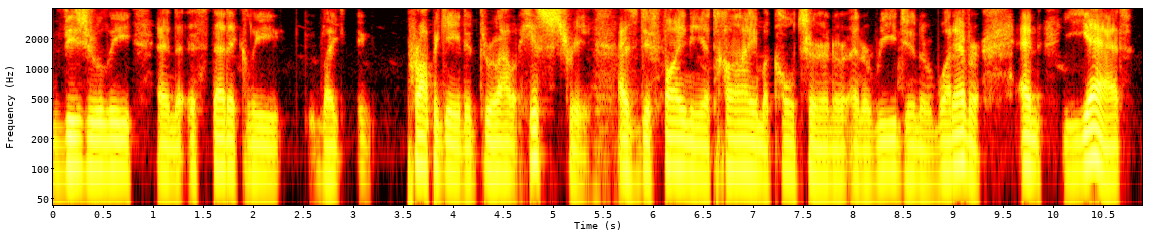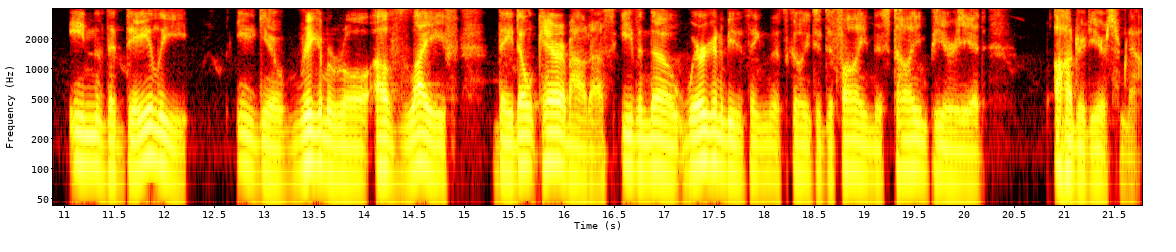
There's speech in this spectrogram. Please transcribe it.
visually and aesthetically like propagated throughout history as defining a time, a culture, and a, and a region, or whatever. And yet, in the daily you know rigmarole of life they don't care about us even though we're going to be the thing that's going to define this time period 100 years from now.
